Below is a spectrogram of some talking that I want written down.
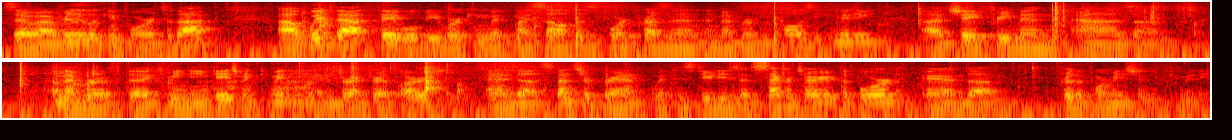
So uh, really looking forward to that. Uh, with that, they will be working with myself as board president and member of the policy committee, uh, Jay Freeman as um, a member of the community engagement committee and director at large, and uh, Spencer Brandt with his duties as secretary of the board and um, for the formation committee.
